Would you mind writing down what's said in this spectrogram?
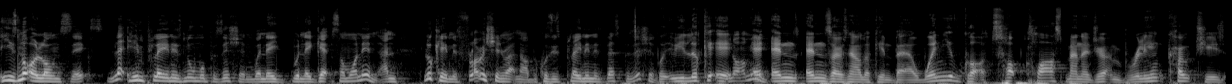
He's not a lone six. Let him play in his normal position when they when they get someone in. And look at him, he's flourishing right now because he's playing in his best position. But if you look at it, you know what I mean? En- Enzo's now looking better. When you've got a top class manager and brilliant coaches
